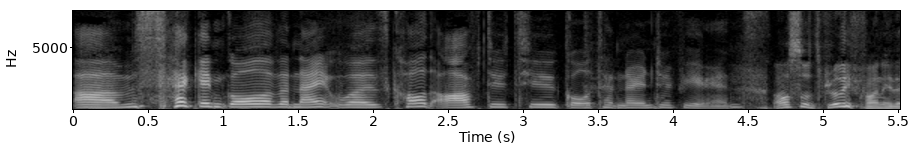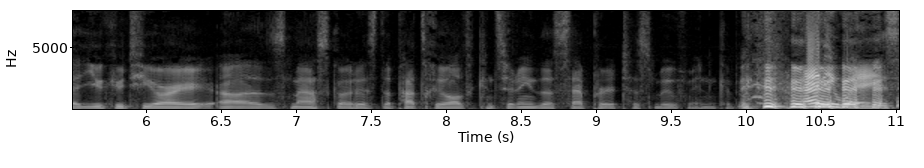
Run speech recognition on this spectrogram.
um, second goal of the night was called off due to goaltender interference. Also, it's really funny that UQTR's mascot is the Patriot, considering the separatist movement. Anyways,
